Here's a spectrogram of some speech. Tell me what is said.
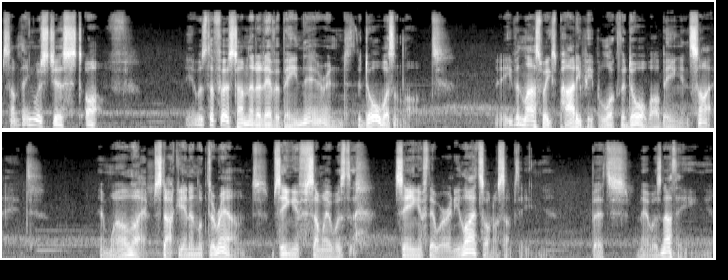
something was just off. It was the first time that I'd ever been there, and the door wasn't locked. Even last week's party people locked the door while being inside. And well, I stuck in and looked around, seeing if somewhere was, the, seeing if there were any lights on or something. But there was nothing.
